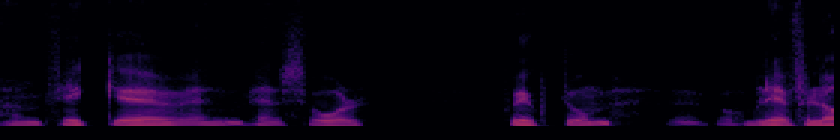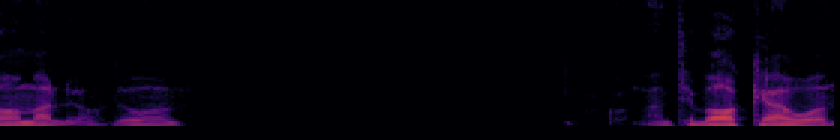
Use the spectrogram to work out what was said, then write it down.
han fick eh, en, en svår sjukdom och blev förlamad. Och då kom han tillbaka och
